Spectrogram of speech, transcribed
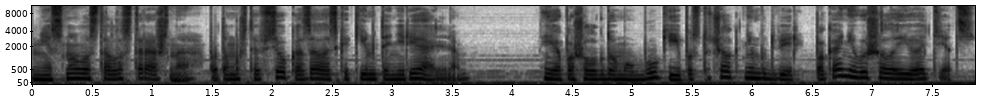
Мне снова стало страшно, потому что все казалось каким-то нереальным. Я пошел к дому Буки и постучал к нему в дверь, пока не вышел ее отец.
